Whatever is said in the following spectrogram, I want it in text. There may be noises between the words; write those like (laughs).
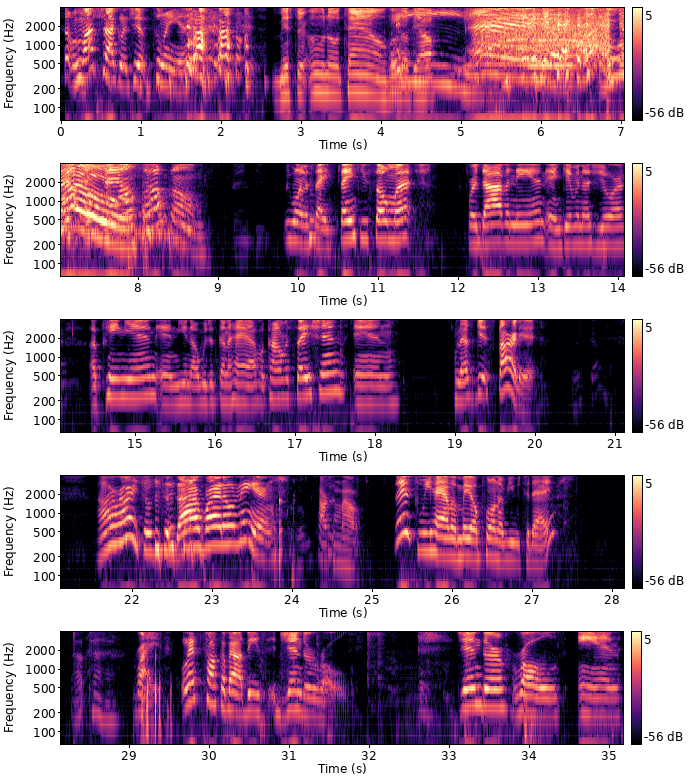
(laughs) my chocolate chip twin. (laughs) Mr. Uno Towns. What's up, y'all? Hey, Welcome, Towns. Welcome. We want to say thank you so much for diving in and giving us your opinion. And, you know, we're just going to have a conversation and let's get started. Let's go. All right. So, to dive (laughs) right on in, What we talking about? since we have a male point of view today, it's About time. Right, let's talk about these gender roles. Gender roles and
